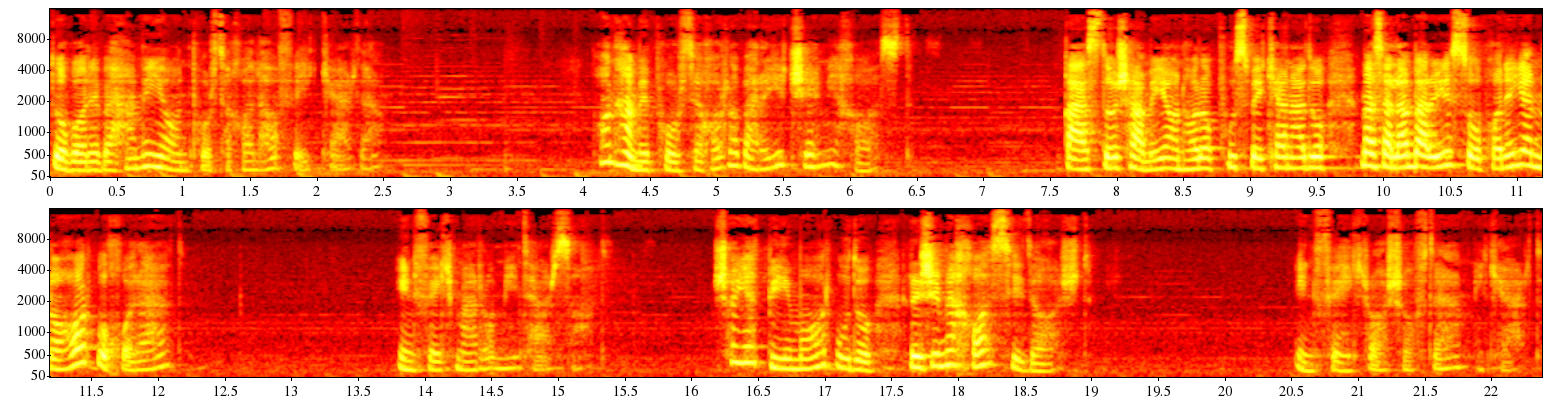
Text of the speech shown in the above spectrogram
دوباره به همه آن پرتقال ها فکر کردم. آن همه پرتقال را برای چه می‌خواست؟ قصد داشت همه آنها را پوست بکند و مثلا برای صبحانه یا نهار بخورد؟ این فکر من را میترساند. شاید بیمار بود و رژیم خاصی داشت. این فکر را شفتم می‌کرد.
